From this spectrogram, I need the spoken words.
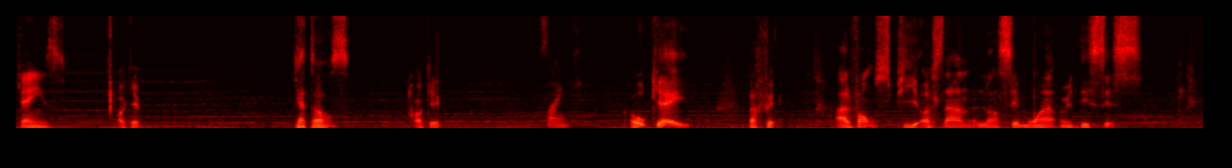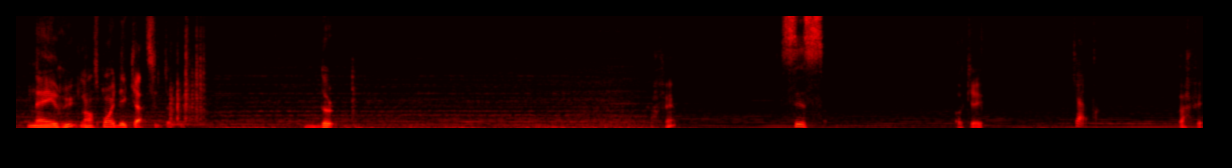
15. OK. 14. OK. 5. OK. Parfait. Alphonse, puis Osnan, lancez-moi un D6. Nairu, lance-moi un D4, s'il te plaît. 2. 6. OK. 4. Parfait.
